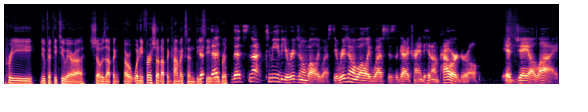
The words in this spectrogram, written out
pre New Fifty Two era shows up in, or when he first showed up in comics and DC That- that- Rebirth. That's not to me the original Wally West. The original Wally West is the guy trying to hit on Power Girl at JLI.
